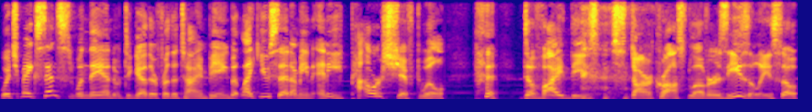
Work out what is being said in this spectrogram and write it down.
which makes sense when they end up together for the time being. But like you said, I mean, any power shift will divide these star-crossed lovers easily. So,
